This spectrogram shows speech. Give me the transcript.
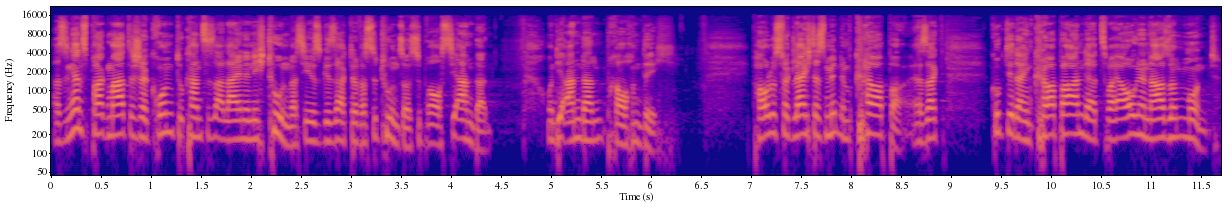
Also ein ganz pragmatischer Grund, du kannst es alleine nicht tun, was Jesus gesagt hat, was du tun sollst. Du brauchst die anderen. Und die anderen brauchen dich. Paulus vergleicht das mit einem Körper. Er sagt, guck dir deinen Körper an, der hat zwei Augen, eine Nase und einen Mund.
